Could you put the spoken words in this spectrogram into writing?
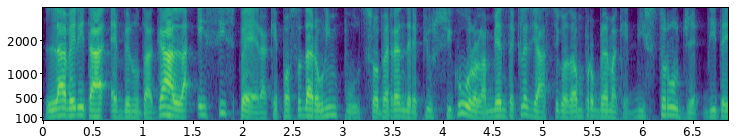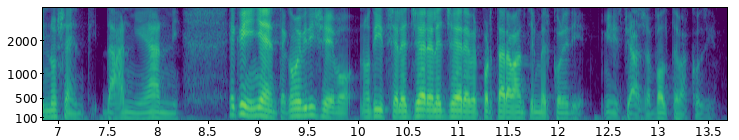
la verità è venuta a galla e si spera che possa dare un impulso per rendere più sicuro l'ambiente ecclesiastico da un problema che distrugge vite innocenti da anni e anni. E quindi niente, come vi dicevo, notizie leggere leggere per portare avanti il mercoledì. Mi dispiace, a volte va così.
